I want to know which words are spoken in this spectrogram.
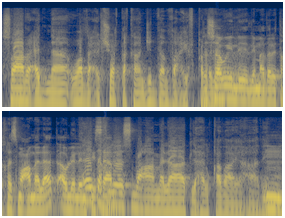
صار عندنا وضع الشرطة كان جدا ضعيف قبل. رشاوي لماذا؟ لتخليص معاملات أو للانتساب تخليص معاملات لهالقضايا هذه. مم.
